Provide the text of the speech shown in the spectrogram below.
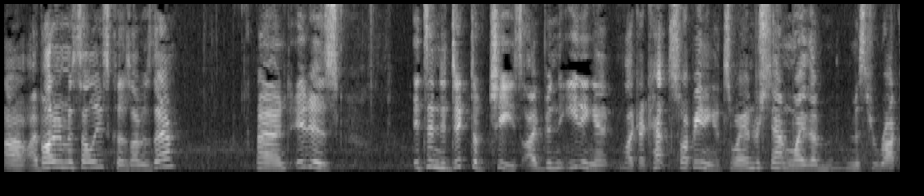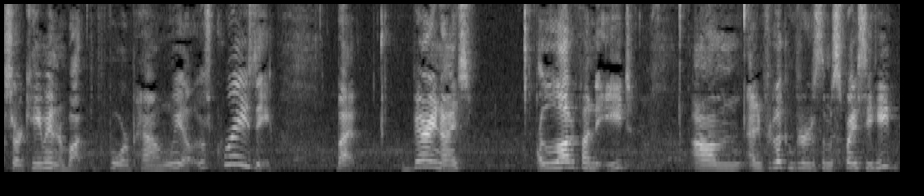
Uh, I bought it in Maselli's because I was there. And it is it's an addictive cheese. I've been eating it, like I can't stop eating it, so I understand why the Mr. Rockstar came in and bought the four pound wheel. It was crazy. But very nice. A lot of fun to eat. Um, and if you're looking for some spicy heat,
